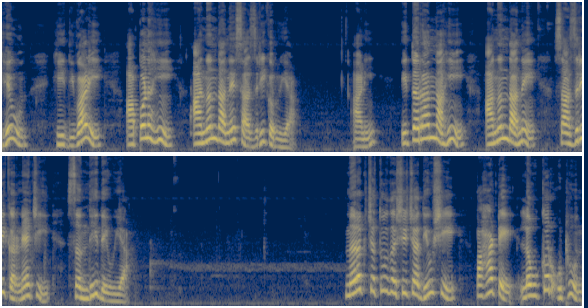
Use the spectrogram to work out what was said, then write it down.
घेऊन ही दिवाळी आपणही आनंदाने साजरी करूया. आणि इतरांनाही आनंदाने साजरी करण्याची संधी देऊया. नरक चतुर्दशीच्या दिवशी पहाटे लवकर उठून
